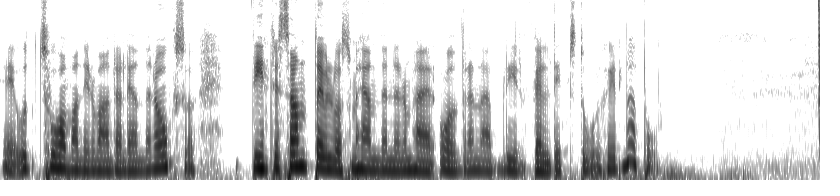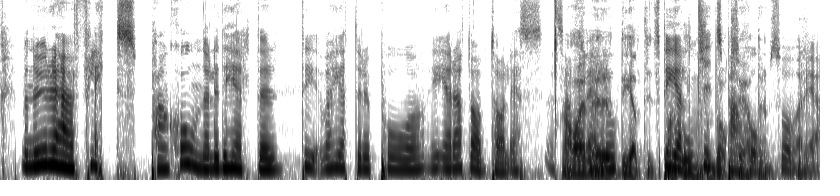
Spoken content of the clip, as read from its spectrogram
Eh, och så har man i de andra länderna också. Det intressanta är väl vad som händer när de här åldrarna blir väldigt stor skillnad på. Men nu är det här flexpension, eller det heter, det, vad heter det på i ert avtal? S, SAF, Ja, eller LO? deltidspension. Deltidspension, så var det ja.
